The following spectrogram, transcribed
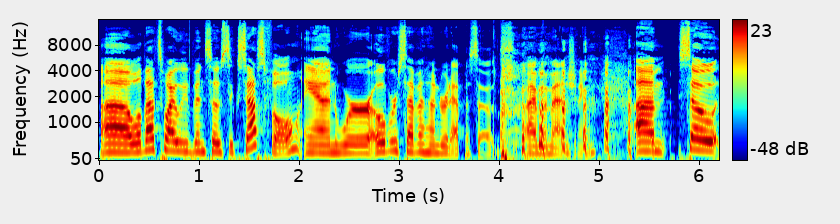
Uh, well, that's why we've been so successful, and we're over 700 episodes. I'm imagining. um, so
